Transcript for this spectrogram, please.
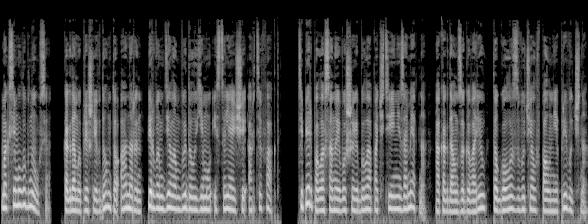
Максим улыбнулся. Когда мы пришли в дом, то Анарен первым делом выдал ему исцеляющий артефакт. Теперь полоса на его шее была почти незаметна, а когда он заговорил, то голос звучал вполне привычно.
